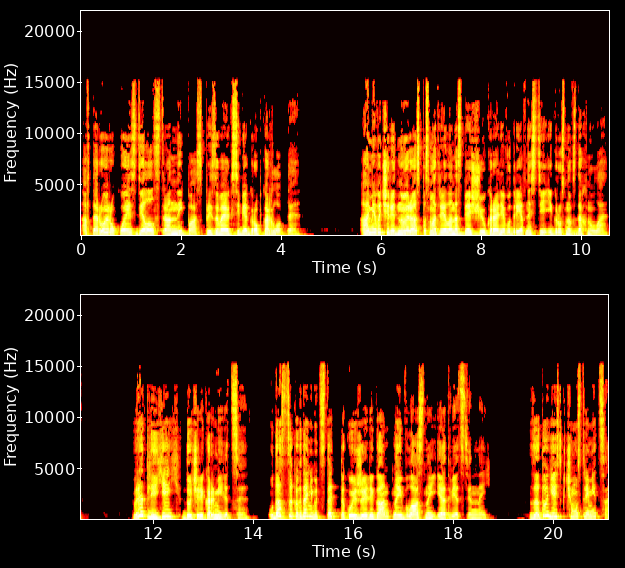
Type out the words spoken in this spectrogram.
а второй рукой сделал странный пас, призывая к себе гроб Карлотты. Ами в очередной раз посмотрела на спящую королеву древности и грустно вздохнула. Вряд ли ей, дочери кормилицы, удастся когда-нибудь стать такой же элегантной, властной и ответственной. Зато есть к чему стремиться.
